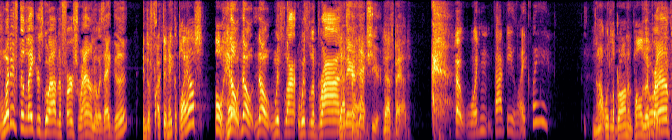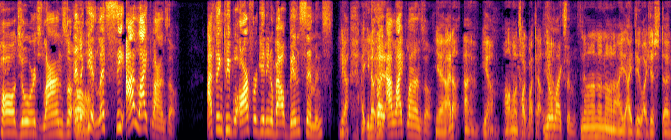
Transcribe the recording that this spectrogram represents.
What if the Lakers go out in the first round, though? Is that good? In the if they make the playoffs? Oh hell! No, no, no. With with LeBron That's there bad. next year. That's bad. But wouldn't that be likely? Not with LeBron and Paul LeBron, George. LeBron, Paul George, Lonzo. And oh. again, let's see. I like Lonzo. I think people are forgetting about Ben Simmons. Yeah, I, you know, but I, I, like Lonzo. Yeah, I don't. I, yeah, I want to talk about that. You yeah. don't like Simmons? No, no, no, no, no. I, I do. I just, uh,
